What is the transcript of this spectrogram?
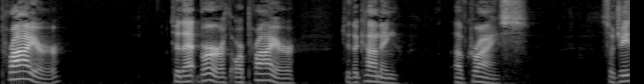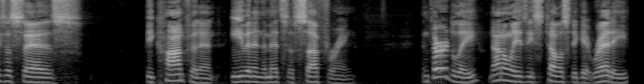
prior to that birth or prior to the coming of Christ. So Jesus says, Be confident even in the midst of suffering. And thirdly, not only does he tell us to get ready,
